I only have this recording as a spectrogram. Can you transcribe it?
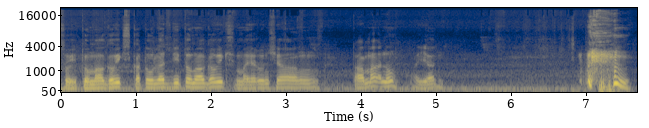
So ito mga gawiks, katulad dito mga gawiks, mayroon siyang tama no. Ayan.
